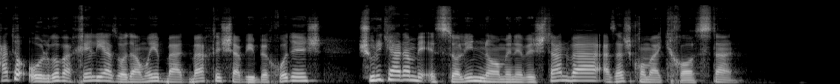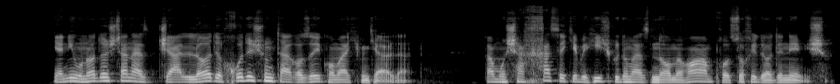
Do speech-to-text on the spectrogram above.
حتی اولگا و خیلی از آدمای بدبخت شبیه به خودش شروع کردن به استالین نامه نوشتن و ازش کمک خواستن. یعنی اونا داشتن از جلاد خودشون تقاضای کمک می‌کردن و مشخصه که به هیچ کدوم از نامه ها هم پاسخی داده نمی‌شد.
